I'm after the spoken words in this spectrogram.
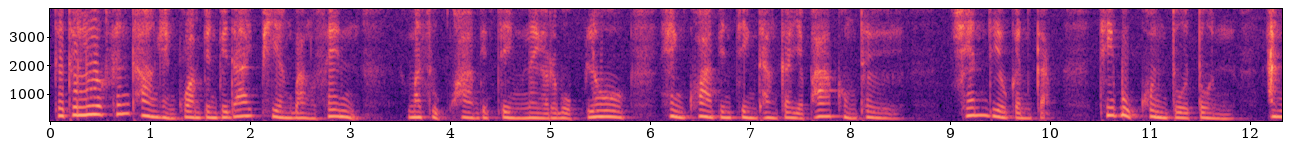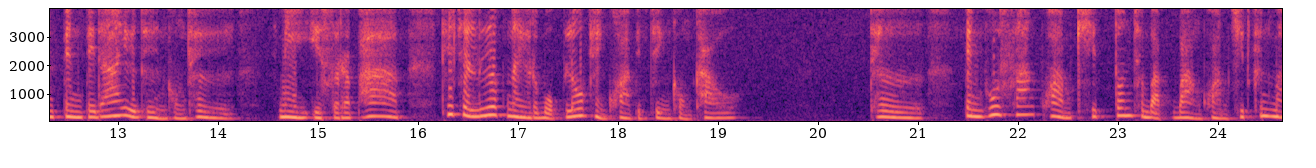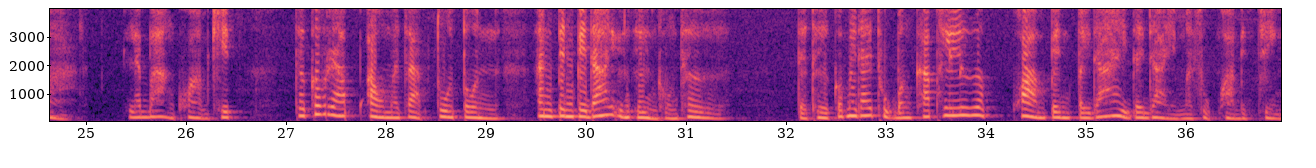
แต่เธอเลือกเส้นทางแห่งความเป็นไปได้เพียงบางเส้น มาสู่ความเป็นจริงในระบบโลก แห่งความเป็นจริงทางกายภาพของเธอ เช่นเดียวกันกับที่บุคคลตัวตน อันเป็นไปได้อื่นๆของเธอ มีอิสรภาพที่จะเลือกในระบบโลกแห่งความเป็นจริงของเขา เธอเป็นผู้สร้างความคิดต้นฉบับบางความคิดขึ้นมา และบางความคิด ธอก็รับเอามาจากตัวตน อันเป็นไปได้อื่นๆของเธอ แต่เธอก็ไม่ได้ถูกบังคับให้เลือกความเป็นไปได้ใด ๆ มาสู่ความเป็นจริง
